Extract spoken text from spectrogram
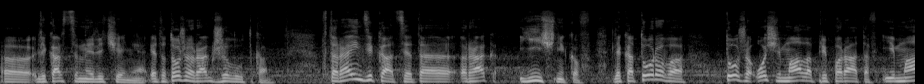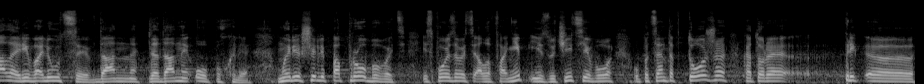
э, лекарственное лечение. Это тоже рак желудка. Вторая индикация – это рак яичников, для которого тоже очень мало препаратов и мало революции в данной- для данной опухоли. Мы решили попробовать использовать алофанип и изучить его у пациентов тоже, которые, при- э,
